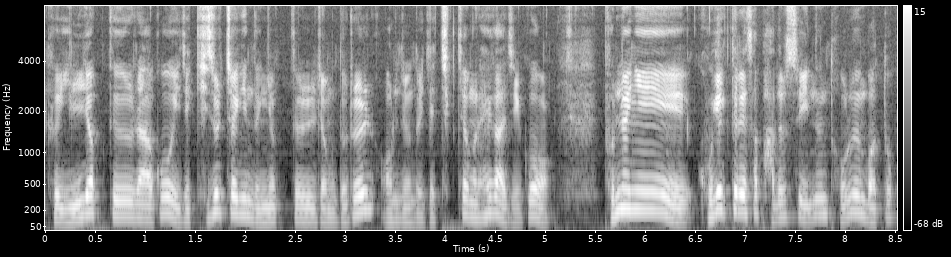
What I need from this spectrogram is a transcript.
그 인력들하고 이제 기술적인 능력들 정도를 어느 정도 이제 측정을 해가지고 분명히 고객들에서 받을 수 있는 돈은 뭐 또뭐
